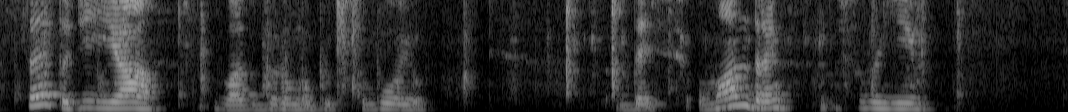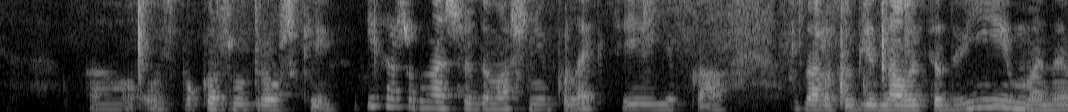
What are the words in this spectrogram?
Все, тоді я вас беру, мабуть, з собою десь у мандри свої. Ось покажу трошки іграшок з нашої домашньої колекції, яка зараз об'єдналося дві. У мене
